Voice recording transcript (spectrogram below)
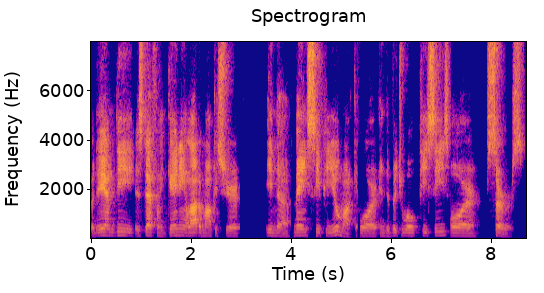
But AMD is definitely gaining a lot of market share in the main CPU market for individual PCs or servers.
